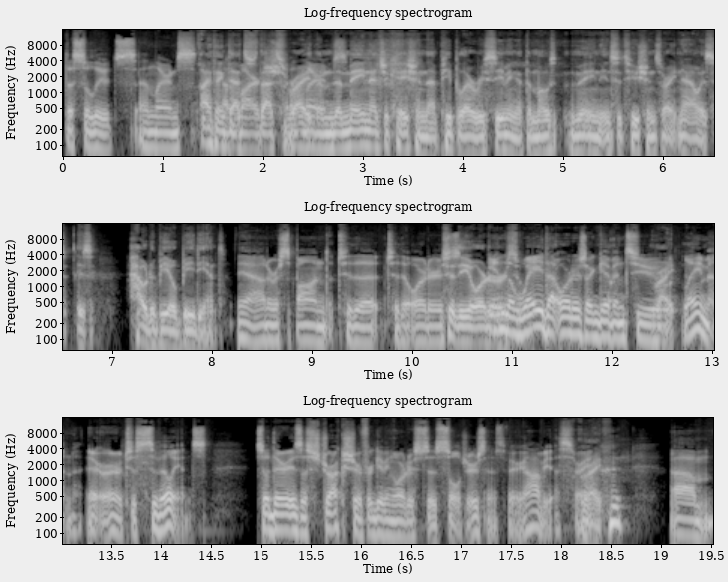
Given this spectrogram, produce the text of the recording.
the salutes and learns I think that's that's right. And the main education that people are receiving at the most main institutions right now is is how to be obedient. yeah how to respond to the to the orders To the orders in the way that orders are given to Right. laymen or to civilians so there is a structure for giving orders to soldiers and it's very obvious right, um,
